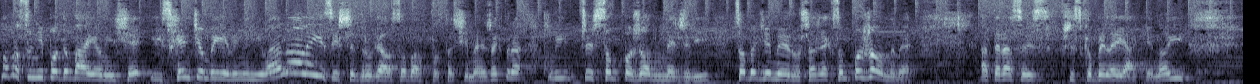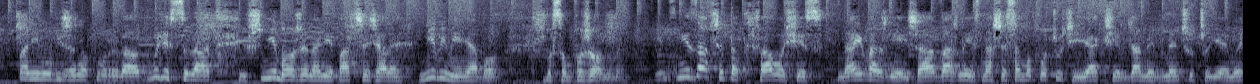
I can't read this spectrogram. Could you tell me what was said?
po prostu nie podobają jej się i z chęcią by je wymieniła, no ale jest jeszcze druga osoba w postaci męża, która mówi, przecież są porządne drzwi, co będziemy ruszać, jak są porządne. A teraz jest wszystko byle jakie. No i pani mówi, że no kurwa, od 20 lat już nie może na nie patrzeć, ale nie wymienia, bo, bo są porządne. Więc nie zawsze ta trwałość jest najważniejsza. Ważne jest nasze samopoczucie, jak się w danym wnętrzu czujemy,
